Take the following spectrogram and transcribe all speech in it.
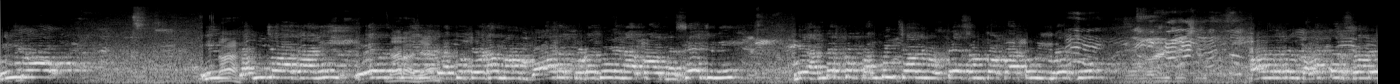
మీరు ఈ. గంజా కానీ ఏ. విధమైన డ్రగ్ కూడా మనం వాడకూడదు అనే ఒక మెసేజ్ని మీ అందరికీ పంపించాలనే ఉద్దేశంతో పాటు ఈ రోజు honourable collector sir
